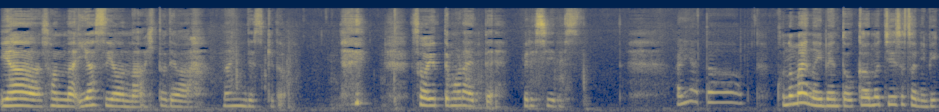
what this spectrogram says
いやそんな癒すような人ではないんですけど。そう言ってもらえて嬉しいです。ありがとう。この前のイベントお顔の小ささにびっ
